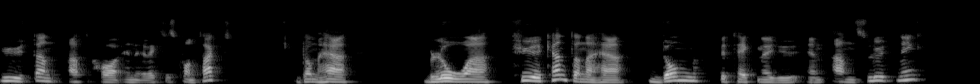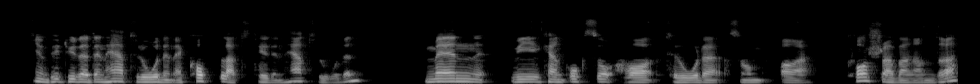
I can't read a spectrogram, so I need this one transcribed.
utan att ha en elektrisk kontakt. De här blåa fyrkanterna här, de betecknar ju en anslutning. Det betyder att den här tråden är kopplad till den här tråden. Men vi kan också ha trådar som bara korsar varandra.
